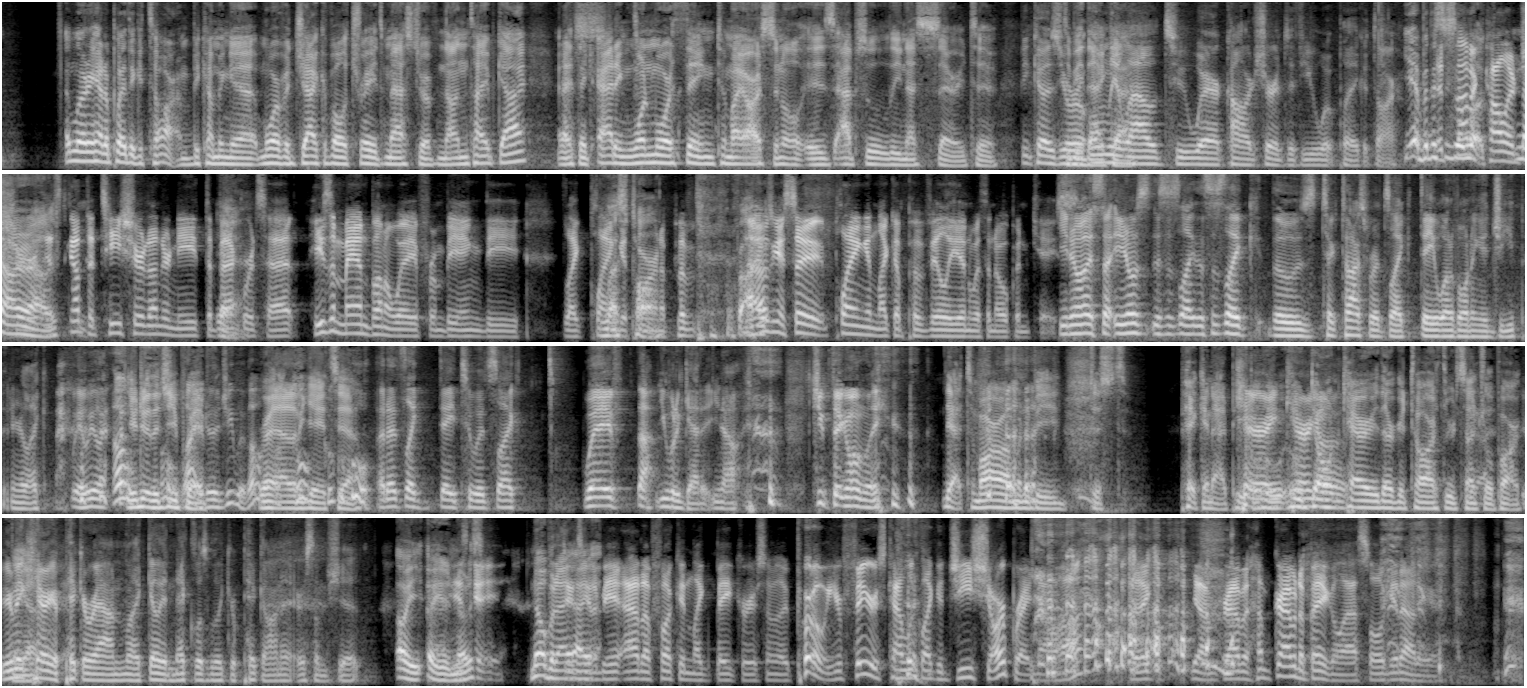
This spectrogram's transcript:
I'm learning how to play the guitar. I'm becoming a more of a jack of all trades, master of none type guy. And I think adding one more thing to my arsenal is absolutely necessary too. Because you're that only guy. allowed to wear collared shirts if you play guitar. Yeah, but this It's is not a, look. collared no, shirt. No, no, it's got the T-shirt underneath, the Yeah. backwards hat. He's a man bun away from being the like playing Les guitar Paul. in a. Pav- For- I was gonna say playing in like a pavilion with an open case. You know, it's, you know, this is like this is like those TikToks where it's like day one of owning a Jeep, and you're like, wait, we're like, oh, You do the oh, Jeep wow, you wave. do the Jeep wave, oh, Right oh, out of the cool, gates, cool, cool, yeah. cool. And it's like day two, it's like wave. Ah, you wouldn't get it, you know, Jeep thing only. Yeah, tomorrow I'm going to be just picking at people Carry- who, who don't a- carry their guitar through Central Park. You're gonna carry a pick around, like get a necklace with like your pick on it or some shit. Oh, you, oh, you didn't He's notice? gonna- No, but Dude's I, gonna be at a fucking like baker or something like, bro, your fingers kind of look like a G sharp right now, huh? Like, yeah, I'm grabbing, I'm grabbing a bagel, asshole. Get out of here.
